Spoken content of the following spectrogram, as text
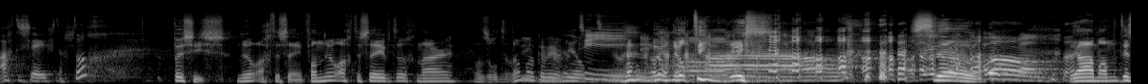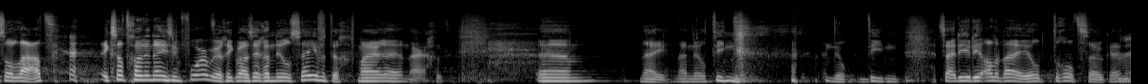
078, toch? Precies, 078. Van 078 naar, wat is Rotterdam ook alweer? 10. Hè? Oh ja, 010, jezus. Wauw. Zo. Oh. Ja man, het is al laat. Ik zat gewoon ineens in Voorburg. Ik wou zeggen 070, maar eh, nou ja, goed. Ehm, nee, naar 010. 010. Zeiden jullie allebei heel trots ook, hè? Nee,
